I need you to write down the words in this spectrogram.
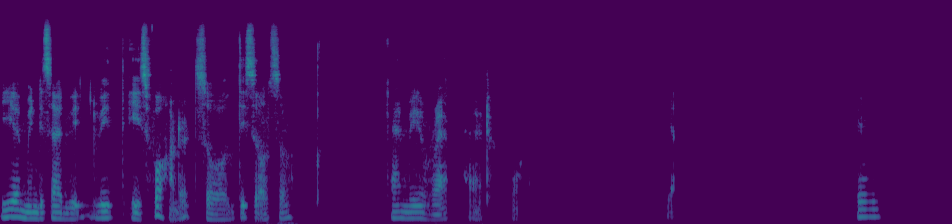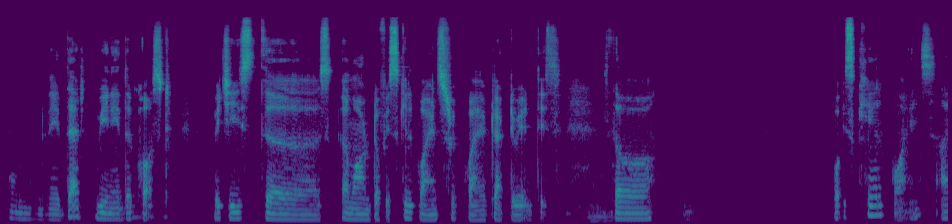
Here min desired width, width is 400, so this also can be wrapped at 400. Yeah. Okay. And underneath that, we need the cost, which is the amount of skill points required to activate this. So for skill points, I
